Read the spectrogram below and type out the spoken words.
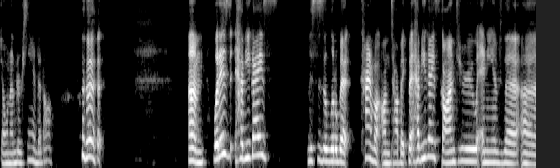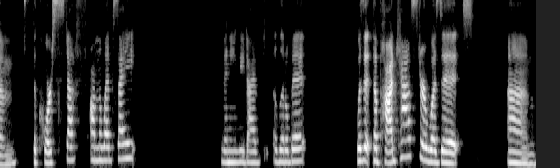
don't understand at all. Um what is have you guys this is a little bit kind of on topic but have you guys gone through any of the um the course stuff on the website? Have any of you dived a little bit was it the podcast or was it um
